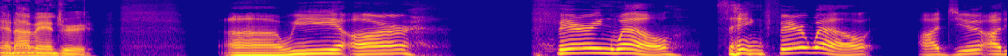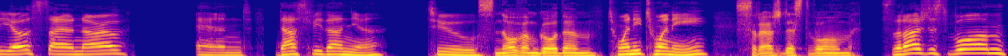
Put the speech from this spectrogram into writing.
and I'm Andrew. Uh, we are faring well, saying farewell, adieu, adios, sayonara, and das vidanya to S Novym Godem 2020. S Rajdestvom. S Rajdestvom.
